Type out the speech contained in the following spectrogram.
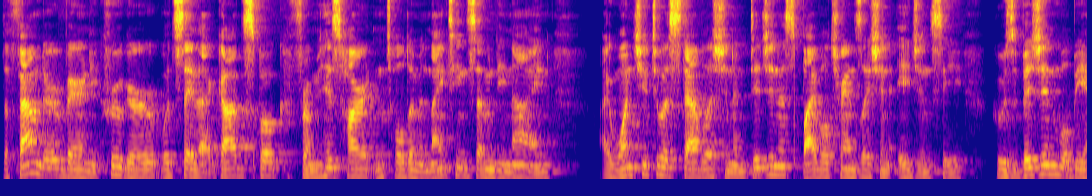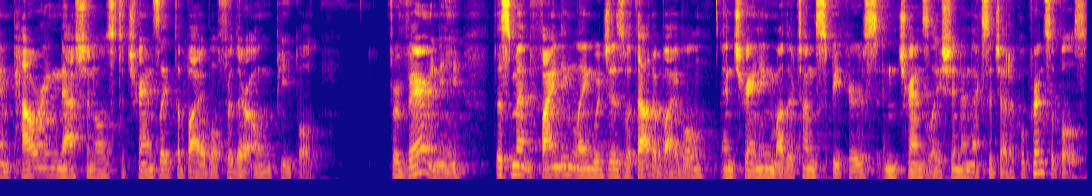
The founder, Vernie Kruger, would say that God spoke from his heart and told him in 1979, I want you to establish an indigenous Bible translation agency whose vision will be empowering nationals to translate the Bible for their own people. For Vernie, this meant finding languages without a Bible and training mother tongue speakers in translation and exegetical principles.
